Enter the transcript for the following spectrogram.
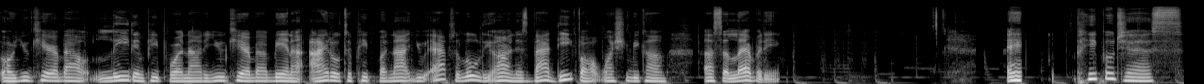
or you care about leading people or not, or you care about being an idol to people or not, you absolutely are. And it's by default once you become a celebrity. And people just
